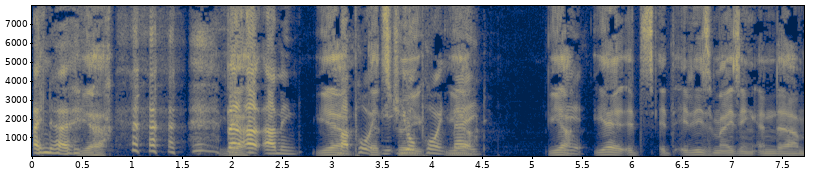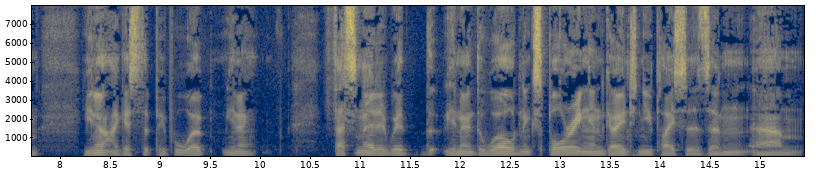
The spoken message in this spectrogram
I know, Yeah. but yeah. uh, I mean, Yeah, my point, your point Yeah. made. Yeah, Yeah. yeah, it's it, it is amazing, and um, you know, I guess that people were you know fascinated with the, you know the world and exploring and going to new places, and um,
